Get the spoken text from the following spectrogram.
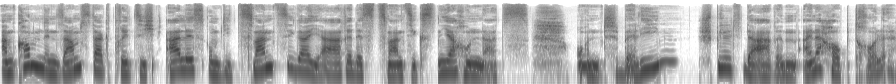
Am kommenden Samstag dreht sich alles um die 20er Jahre des 20. Jahrhunderts. Und Berlin spielt darin eine Hauptrolle.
